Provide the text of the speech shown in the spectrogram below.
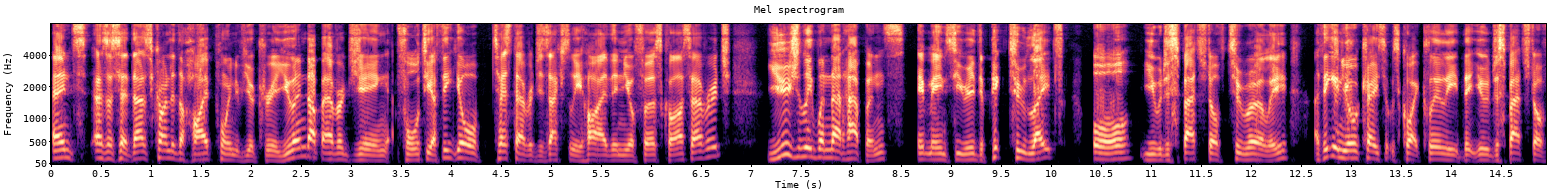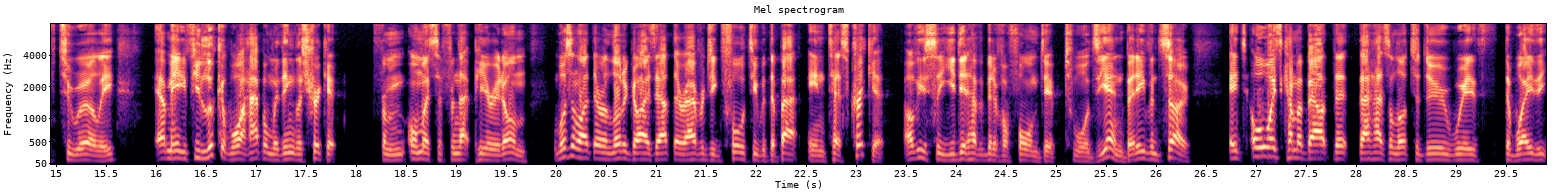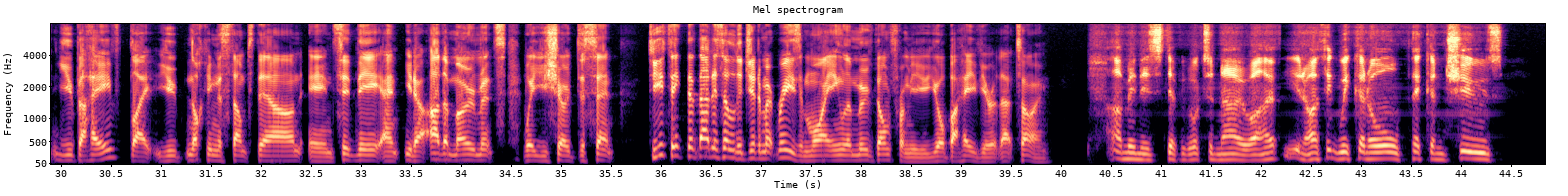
And as I said, that's kind of the high point of your career. You end up averaging 40. I think your test average is actually higher than your first class average. Usually, when that happens, it means you either pick too late or you were dispatched off too early. I think in your case, it was quite clearly that you were dispatched off too early. I mean, if you look at what happened with English cricket from almost from that period on, it wasn't like there were a lot of guys out there averaging 40 with the bat in Test cricket. Obviously, you did have a bit of a form dip towards the end, but even so, it's always come about that that has a lot to do with the way that you behaved, like you knocking the stumps down in Sydney and, you know, other moments where you showed dissent. Do you think that that is a legitimate reason why England moved on from you, your behavior at that time? I mean, it's difficult to know. I, you know, I think we can all pick and choose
